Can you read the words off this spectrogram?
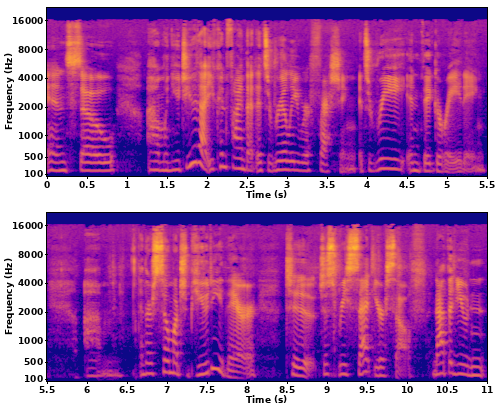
And so um, when you do that, you can find that it's really refreshing, it's reinvigorating. Um, and there's so much beauty there to just reset yourself. Not that you n-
